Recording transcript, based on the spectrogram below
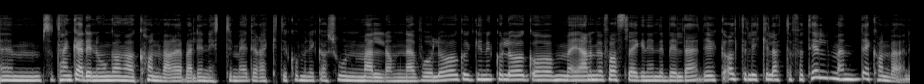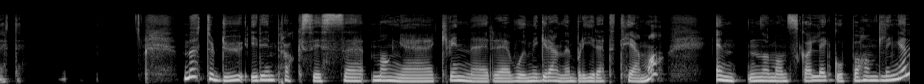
Um, så tenker jeg det noen ganger kan være veldig nyttig med direkte kommunikasjon mellom nevrolog og gynekolog, og gjerne med fastlegen inn i bildet. Det er jo ikke alltid like lett å få til, men det kan være nyttig. Møter du i din praksis eh, mange kvinner eh, hvor migrene blir et tema, enten når man skal legge opp behandlingen,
